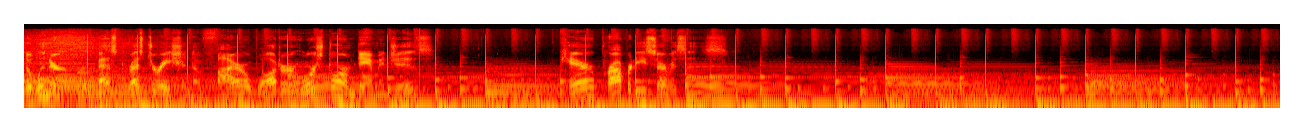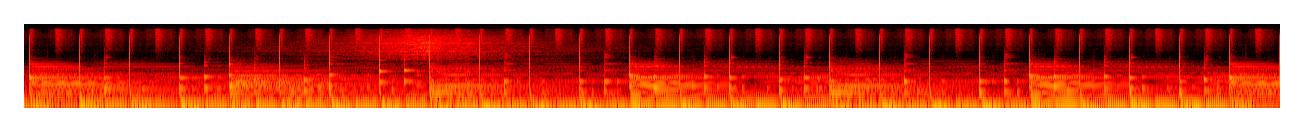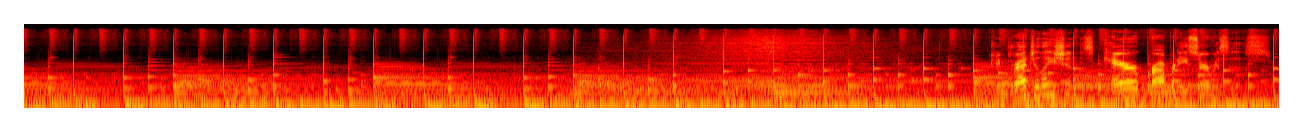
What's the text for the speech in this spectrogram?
The winner for Best Restoration of Fire, Water, or Storm Damage is Care Property Services. Congratulations, Care Property Services.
